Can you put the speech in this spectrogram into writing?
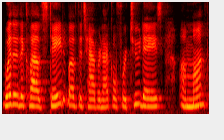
Whether the cloud stayed above the tabernacle for two days, a month,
